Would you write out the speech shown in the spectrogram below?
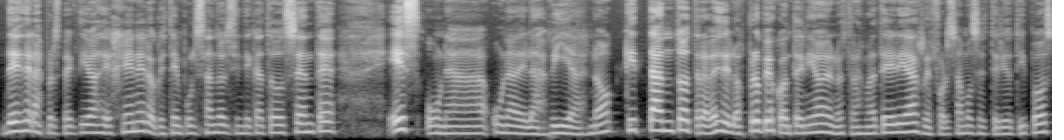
desde las perspectivas de género que está impulsando el sindicato docente, es una, una de las vías, ¿no? ¿Qué tanto a través de los propios contenidos de nuestras materias reforzamos estereotipos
